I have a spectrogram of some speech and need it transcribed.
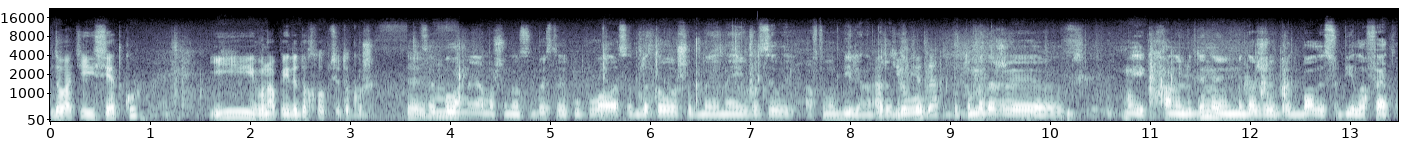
давати їй сітку, і вона поїде до хлопців також. Це була моя машина особиста, яка купувалася для того, щоб ми нею возили автомобілі на Автівки, передову. да. Тобто ми навіть моєю коханою людиною ми навіть придбали собі лафету.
